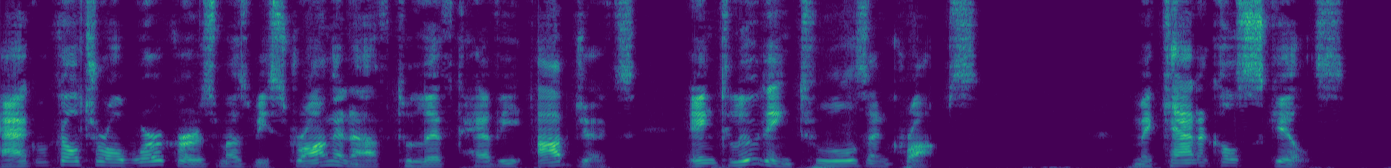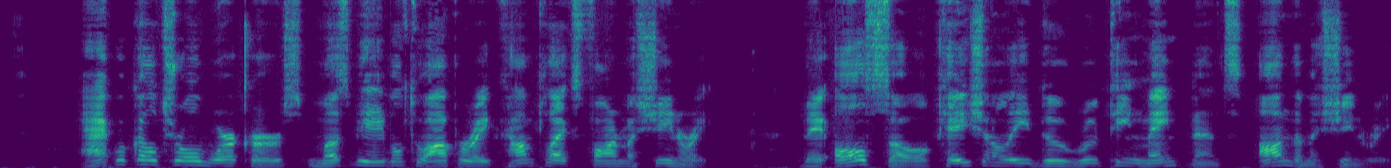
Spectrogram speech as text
Agricultural workers must be strong enough to lift heavy objects, including tools and crops. Mechanical skills. Agricultural workers must be able to operate complex farm machinery. They also occasionally do routine maintenance on the machinery.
